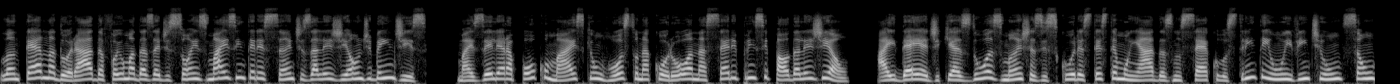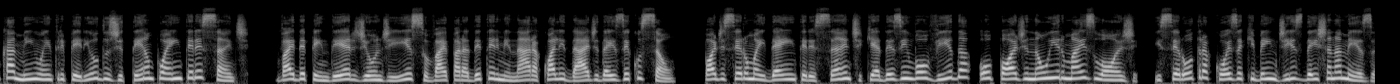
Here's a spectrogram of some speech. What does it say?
Lanterna Dourada foi uma das adições mais interessantes à Legião de Bendis, mas ele era pouco mais que um rosto na coroa na série principal da Legião. A ideia de que as duas manchas escuras testemunhadas nos séculos 31 e 21 são um caminho entre períodos de tempo é interessante. Vai depender de onde isso vai para determinar a qualidade da execução. Pode ser uma ideia interessante que é desenvolvida, ou pode não ir mais longe, e ser outra coisa que Bendis deixa na mesa.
